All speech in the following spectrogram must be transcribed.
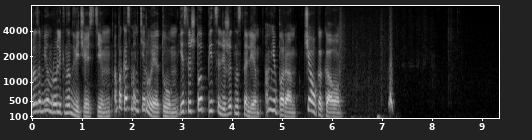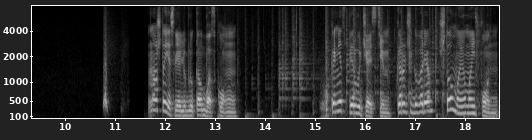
разобьем ролик на две части, а пока смонтирую эту. Если что, пицца лежит на столе, а мне пора. Чао, какао. Ну а что если я люблю колбаску? Конец первой части. Короче говоря, что в моем iPhone?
